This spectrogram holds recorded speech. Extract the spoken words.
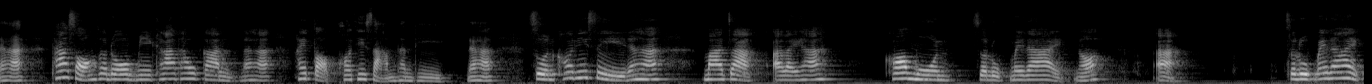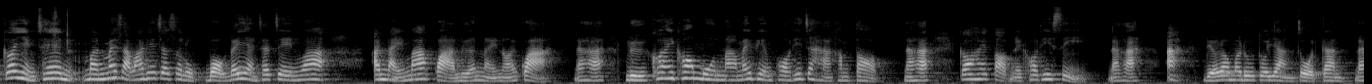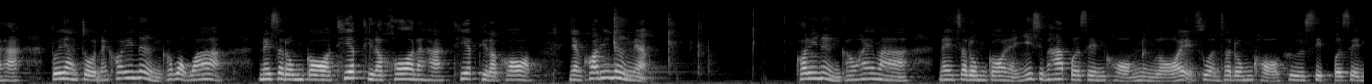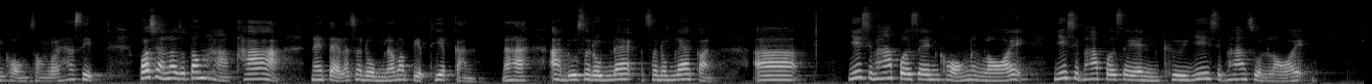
นะคะถ้า 2สะดมมีค่าเท่ากันนะคะให้ตอบข้อที่ 3 ทันทีนะคะ ส่วนข้อที่4นะคะมาจากอะไรคะข้อมูลสรุปไม่ได้เนาะอะสรุปไม่ได้ก็อย่างเช่น มันไม่สามารถที่จะสรุปบอกได้อย่างชัดเจนว่า อันไหนมากกว่าหรืออันไหนน้อยกว่านะคะหรือให้ข้อมูลมาไม่เพียงพอที่จะหาคำตอบนะคะ ก็ให้ตอบในข้อที่4นะคะอะเดี๋ยวเรามาดูตัวอย่างโจทย์กันนะคะ ตัวอย่างโจทย์ในข้อที่ 1เขาบอกว่าในสะดมกอเทียบทีละข้อนะคะ เทียบทีละข้อ อย่างข้อที่1เนี่ย ข้อที่ 1เขาให้มาในสะดมกอเนี่ย25%ของ 100 ส่วนสะดมขอคือ 10%ของ 250 เพราะฉะนั้นเราจะต้องหาค่าในแต่ละสะดมแล้วมาเปรียบเทียบกันนะคะอะดูสะดมแรกสะดมแรกก่อนอ่า25%ของ 100 25%คือ 25 ส่วนร้อย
